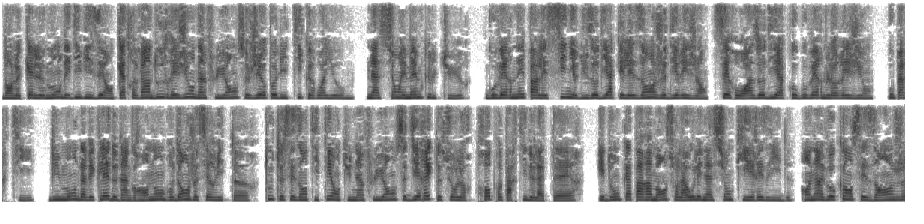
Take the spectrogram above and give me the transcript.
dans lequel le monde est divisé en 92 régions d'influence géopolitique royaumes, nations et même cultures, gouvernées par les signes du zodiaque et les anges dirigeants. Ces rois zodiacaux gouvernent leurs régions, ou parties, du monde avec l'aide d'un grand nombre d'anges serviteurs. Toutes ces entités ont une influence directe sur leur propre partie de la terre, et donc apparemment sur la les nations qui y résident. En invoquant ces anges,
